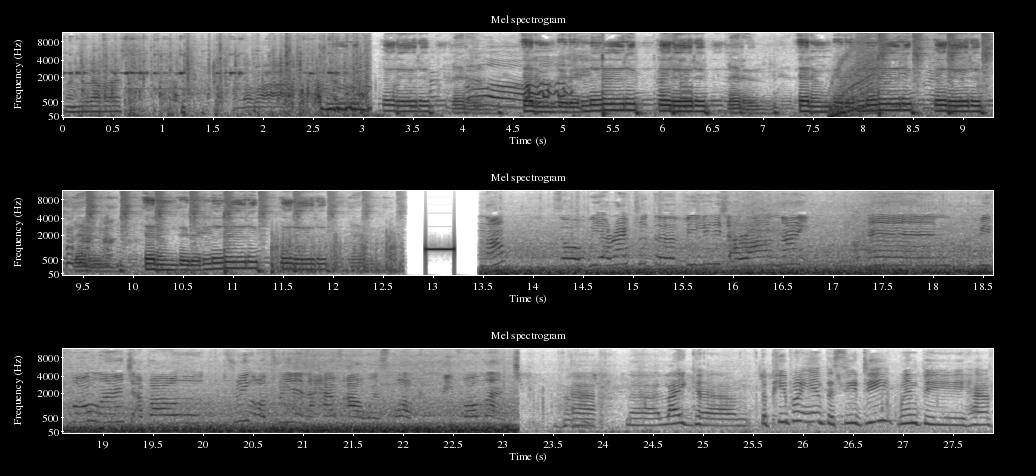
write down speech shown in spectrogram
Manglabas. now. So we arrived to the village around nine, and before lunch, about three or three and a half hours walk before lunch. Uh, uh, like um, the people in the city when they have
